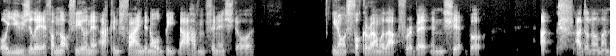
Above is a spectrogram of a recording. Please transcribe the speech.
Or usually, if I'm not feeling it, I can find an old beat that I haven't finished, or you know, fuck around with that for a bit and shit. But I, I don't know, man.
